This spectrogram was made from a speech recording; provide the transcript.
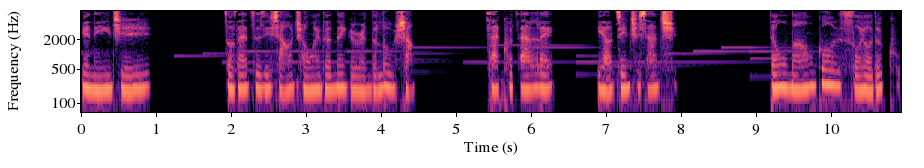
愿你一直走在自己想要成为的那个人的路上，再苦再累，也要坚持下去。等我们熬过所有的苦。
